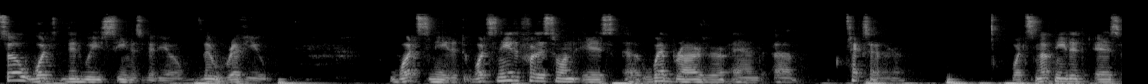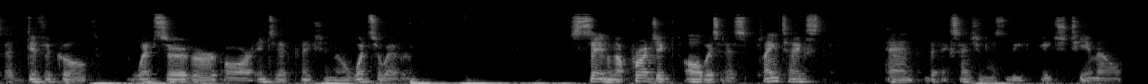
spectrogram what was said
So what did we see in this video? The review. What's needed? What's needed for this one is a web browser and a text editor. What's not needed is a difficult web server or internet connection or whatsoever. Saving our project always as plain text and the extension has to be HTML.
